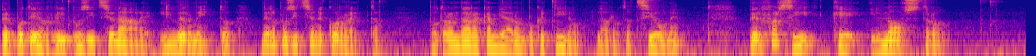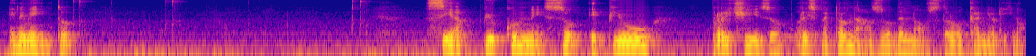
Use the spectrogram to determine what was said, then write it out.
per poter riposizionare il vermetto nella posizione corretta. Potrò andare a cambiare un pochettino la rotazione per far sì che il nostro elemento sia più connesso e più preciso rispetto al naso del nostro cagnolino.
